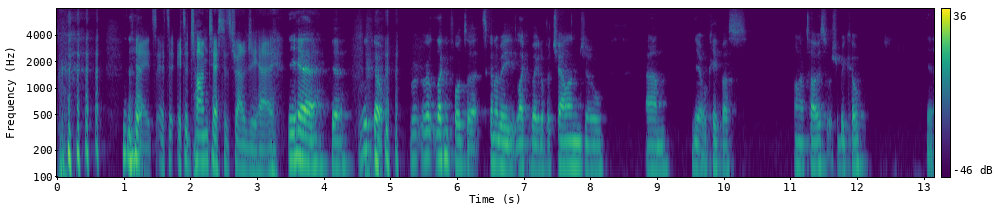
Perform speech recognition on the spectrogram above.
hey, it's it's a, it's a time tested strategy. Hey, Yeah, yeah, we cool. we're, we're looking forward to it. It's going to be like a bit of a challenge. It'll, um, yeah, it will keep us on our toes, which will be cool. Yeah,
